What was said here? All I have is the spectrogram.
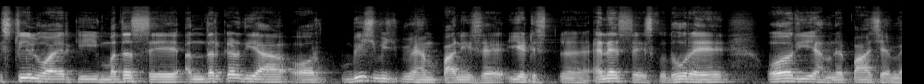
स्टील वायर की मदद से अंदर कर दिया और बीच बीच में हम पानी से ये एन एस से इसको धो रहे हैं और ये हमने पाँच एम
